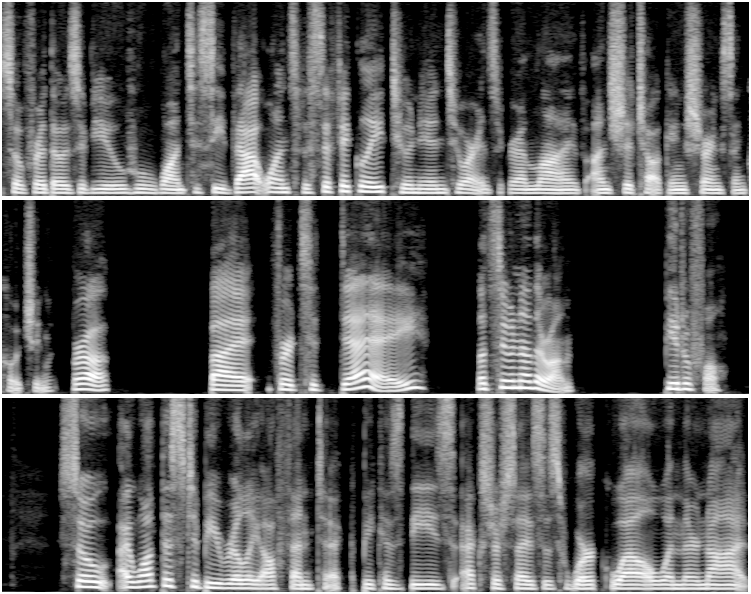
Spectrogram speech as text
So for those of you who want to see that one specifically, tune in to our Instagram live on Shit Talking Shrinks and Coaching with Brooke. But for today, let's do another one. beautiful so i want this to be really authentic because these exercises work well when they're not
